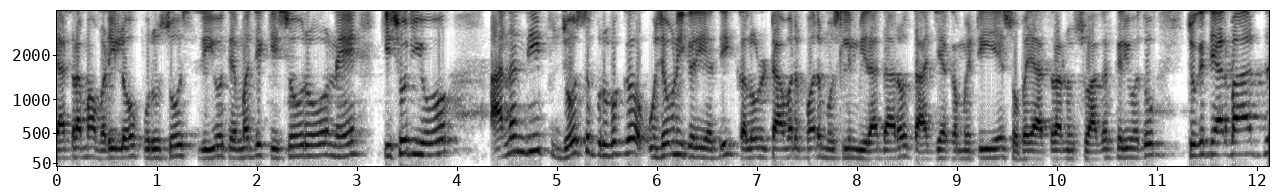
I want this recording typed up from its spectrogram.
યાત્રામાં વડીલો, પુરુષો, સ્ત્રીઓ તેમજ કિશોરોને કિશોરીઓ આનંદી જોશપૂર્વક ઉજવણી કરી હતી. કલોલ ટાવર પર મુસ્લિમ બિરાદારો તાજિયા કમિટીએ શોભાયાત્રાનું સ્વાગત કર્યું હતું. જોકે ત્યારબાદ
